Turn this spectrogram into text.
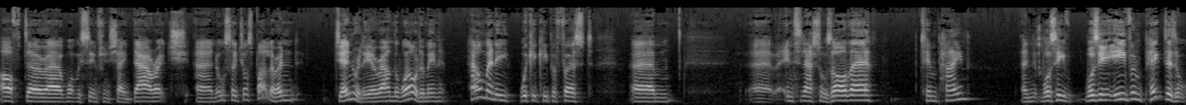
after uh, what we've seen from Shane Dowrich and also Jos Buttler, and generally around the world. I mean, how many wicketkeeper first um, uh, internationals are there? Tim Paine, and was he was he even picked as a,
